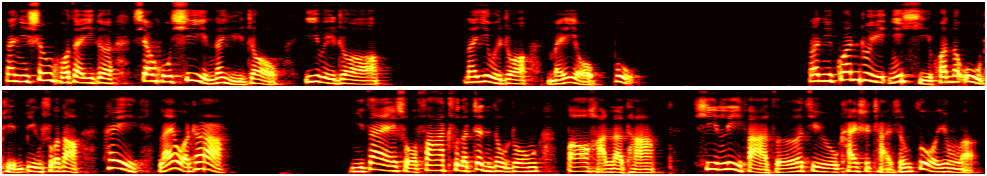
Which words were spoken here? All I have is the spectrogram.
但你生活在一个相互吸引的宇宙，意味着，那意味着没有不。当你关注于你喜欢的物品，并说道：“嘿，来我这儿。”你在所发出的震动中包含了它，吸引力法则就开始产生作用了。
